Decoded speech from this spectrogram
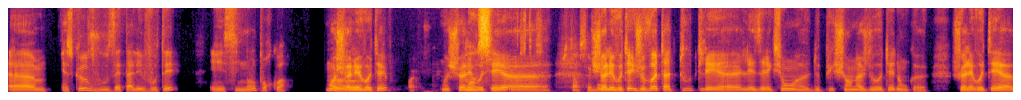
est-ce que vous êtes allé voter? Et sinon, pourquoi? Moi, je suis allé voter moi, je suis allé voter. Euh, je suis allé voter. Je vote à toutes les, euh, les élections euh, depuis que je suis en âge de voter. Donc, je suis allé voter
